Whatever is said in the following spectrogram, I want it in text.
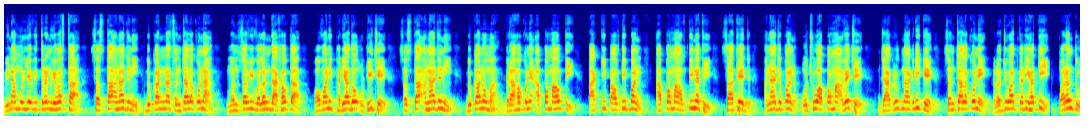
વિનામૂલ્ય વિતરણ વ્યવસ્થા સસ્તા અનાજની દુકાનના સંચાલકોના મનસવી વલણ દાખવતા હોવાની ફરિયાદો ઉઠી છે. સસ્તા અનાજની દુકાનોમાં ગ્રાહકોને આપવામાં આવતી પાકી પાવતી પણ આપવામાં આવતી નથી. સાથે જ અનાજ પણ ઓછું આપવામાં આવે છે. જાગૃત નાગરિકે સંચાલકોને રજૂઆત કરી હતી, પરંતુ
